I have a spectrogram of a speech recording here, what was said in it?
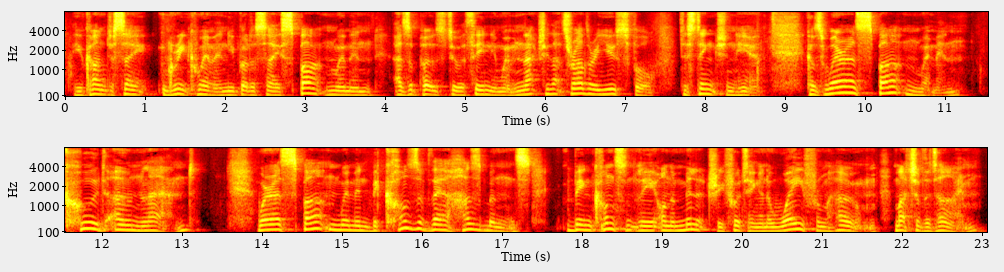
You can't just say Greek women, you've got to say Spartan women as opposed to Athenian women. And actually, that's rather a useful distinction here. Because whereas Spartan women could own land, Whereas Spartan women, because of their husbands being constantly on a military footing and away from home much of the time,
